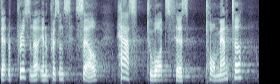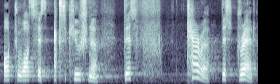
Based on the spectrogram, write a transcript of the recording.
that a prisoner in a prison cell has towards his tormentor or towards his executioner. This f- terror, this dread.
